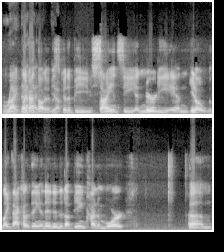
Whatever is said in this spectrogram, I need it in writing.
Right. That, like I, thought it was yeah. going to be sciency and nerdy and you know like that kind of thing, and it ended up being kind of more um,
